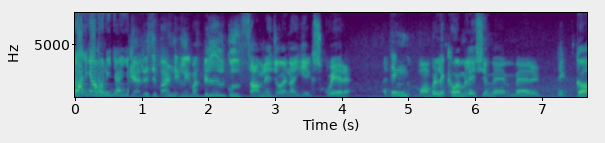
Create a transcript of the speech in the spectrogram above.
तालियाँ होनी चाहिए। गैलरी से बाहर निकलने के बाद बिल्कुल सामने जो है ना ये एक स्क्वायर है। आई थिंक वहाँ पर लिखा हुआ है मलेशिया में Merdeka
